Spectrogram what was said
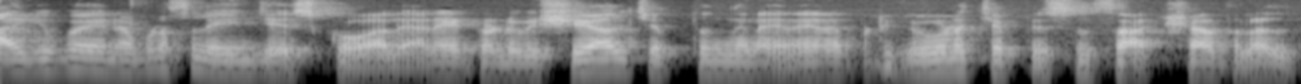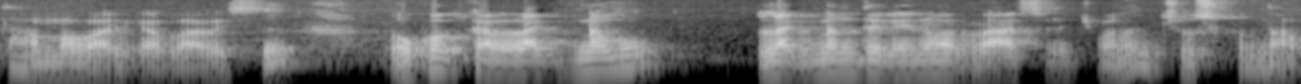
ఆగిపోయినప్పుడు అసలు ఏం చేసుకోవాలి అనేటువంటి విషయాలు చెప్తుంది. నేనైనప్పటికీ అయినప్పటికీ కూడా చెప్పిస్తున్న సాక్షాత్ లలిత అమ్మవారిగా భావిస్తూ ఒక్కొక్క లగ్నము లగ్నం తెలియని వారి రాశి నుంచి మనం చూసుకుందాం.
